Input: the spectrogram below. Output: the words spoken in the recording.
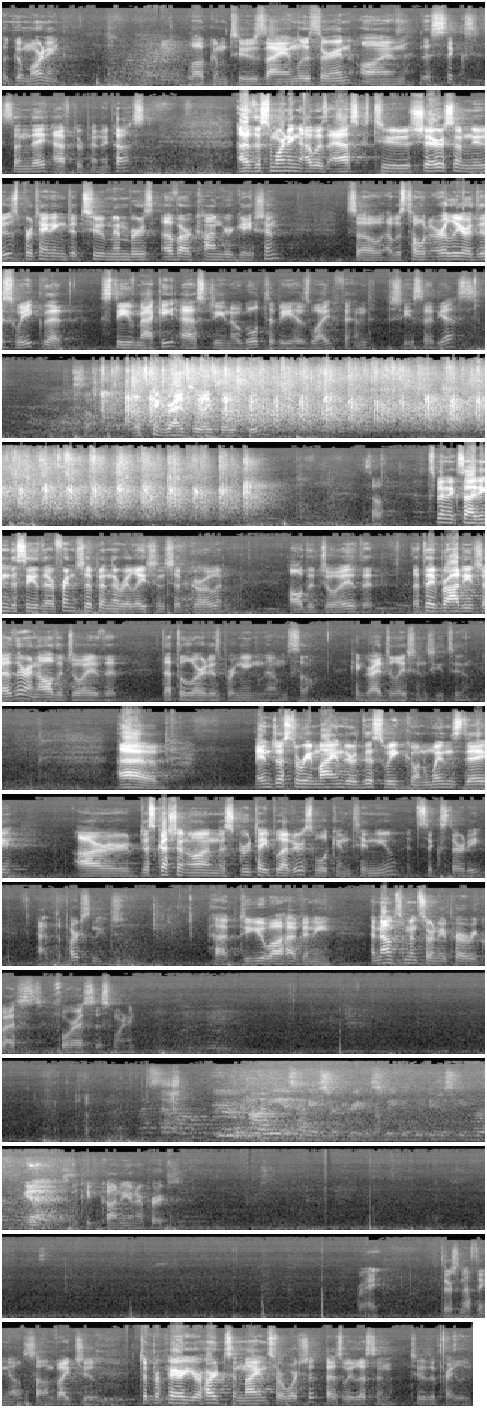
Well, good morning. Welcome to Zion Lutheran on the sixth Sunday after Pentecost. Uh, this morning I was asked to share some news pertaining to two members of our congregation. So I was told earlier this week that Steve Mackey asked Jean Ogle to be his wife, and she said yes. So let's congratulate those two. It's been exciting to see their friendship and their relationship grow and all the joy that, that they brought each other and all the joy that, that the Lord is bringing them. So congratulations, you two. Uh, and just a reminder, this week on Wednesday, our discussion on the Screwtape letters will continue at 6.30 at the parsonage. Uh, do you all have any announcements or any prayer requests for us this morning? Connie is having surgery this week, if we could just keep her. Yeah, we'll keep Connie in our prayers. Right. If there's nothing else, I'll invite you to prepare your hearts and minds for worship as we listen to the prelude.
